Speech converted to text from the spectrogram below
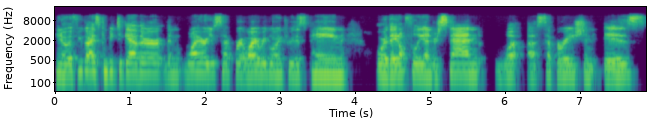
you know if you guys can be together then why are you separate? Why are we going through this pain? Or they don't fully understand what a separation is.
